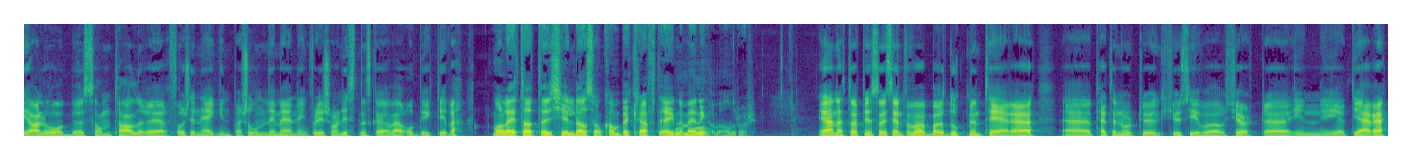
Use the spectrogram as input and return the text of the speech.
Jarle Aabø som talerør for sin egen personlige mening, fordi journalistene skal jo være objektive. Man leter etter kilder som kan bekrefte egne meninger, med andre ord. Ja, nettopp. Så istedenfor å bare dokumentere eh, Petter Northug, 27 år, kjørte inn i et gjerde,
